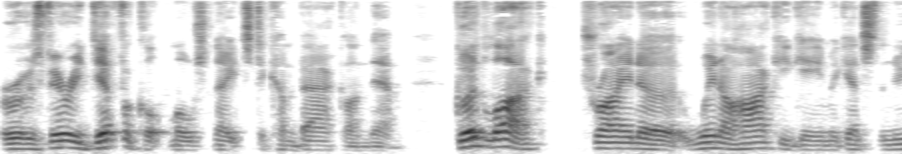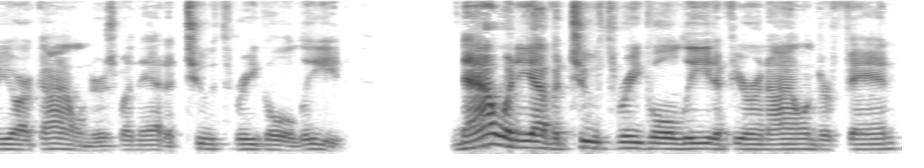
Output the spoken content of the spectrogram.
or it was very difficult most nights to come back on them. Good luck trying to win a hockey game against the New York Islanders when they had a 2 3 goal lead. Now, when you have a 2 3 goal lead, if you're an Islander fan,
